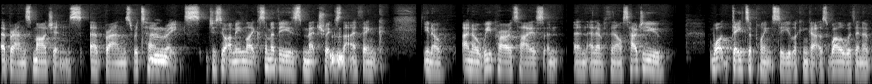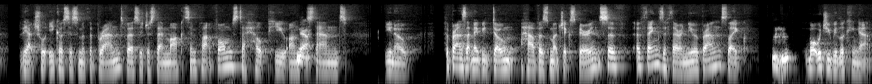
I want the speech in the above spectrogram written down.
a brand's margins, a brand's return mm. rates. Do you see what I mean? Like some of these metrics mm-hmm. that I think, you know, I know we prioritize and, and, and everything else. How do you, what data points are you looking at as well within a, the actual ecosystem of the brand versus just their marketing platforms to help you understand, yeah. you know, for brands that maybe don't have as much experience of, of things, if they're a newer brand, like mm-hmm. what would you be looking at?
